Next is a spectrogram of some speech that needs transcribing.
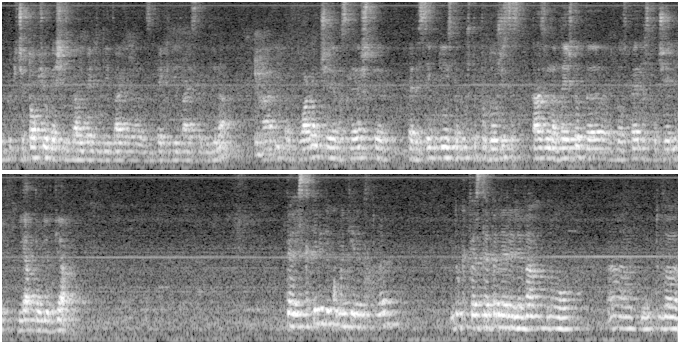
въпреки че Токио беше избран 2020, за 2020 година. И предполагам, че в следващите 50 години Истанбул ще продължи с тази надежда да, да успее да спечели лятна Олимпиада. Да, искате ли да коментирате това? До каква степен е релевантно а, това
